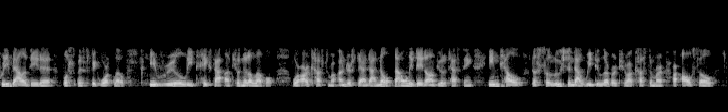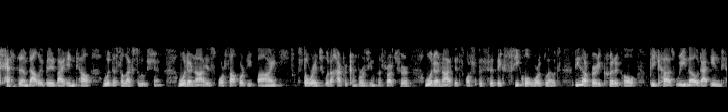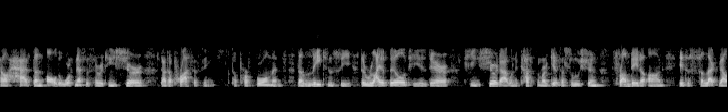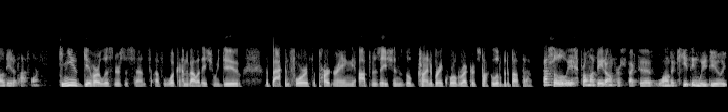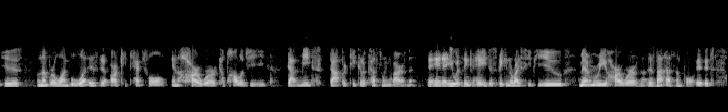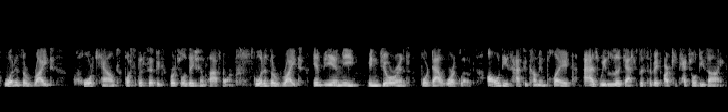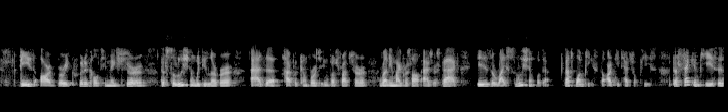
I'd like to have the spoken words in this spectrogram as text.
pre-validated for specific workload, it really takes that up to another level where our customer understand that no, not only DataON do the testing, Intel, the solution that we deliver to our customer are also tested and validated by Intel with the select solution. Whether or not it's for software-defined storage with a hyperconverged infrastructure, whether or not it's for specific SQL workloads. These are very critical because we know that Intel has done all the work necessary to ensure that the processing the performance, the latency, the reliability is there to ensure that when the customer gets a solution from DataON, it's a select validated platform. Can you give our listeners a sense of what kind of validation we do, the back and forth, the partnering, the optimizations, the trying to break world records? Talk a little bit about that. Absolutely. From a DataON perspective, one of the key things we do is Number one, what is the architectural and hardware topology that meets that particular customer environment? And, and you would think, hey, just picking the right CPU, memory, hardware, it's not that simple. It, it's what is the right core count for specific virtualization platform? What is the right NVMe endurance for that workload? All these have to come in play as we look at specific architectural design. These are very critical to make sure the solution we deliver as a hyperconverged infrastructure running Microsoft Azure Stack is the right solution for them. That's one piece, the architectural piece. The second piece is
